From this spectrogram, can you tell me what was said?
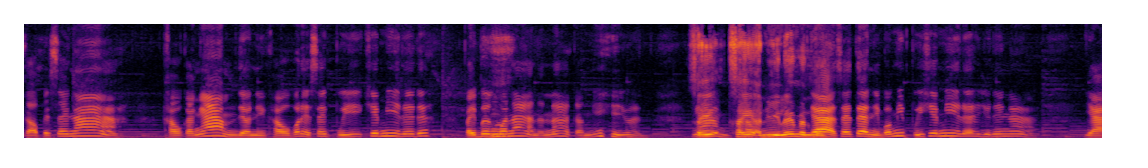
ก็เอาไปใส่หน้าเขาก็งาม เดี๋ยวนี้เขาบ่ได้ใส่ปุ๋ยเคมีเลยเด้อไปเบิ่งว่าหน้านั่นหน้าก็มีอยู่หั่นใส่งามใส่อันนี้เลยแมันบ่จ้าใส่แต่นี่บ่มีปุ๋ยเคมีเลยอยู่ในหน้ายา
